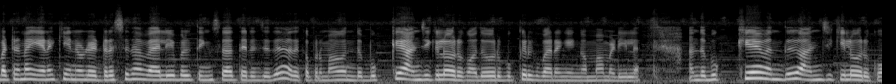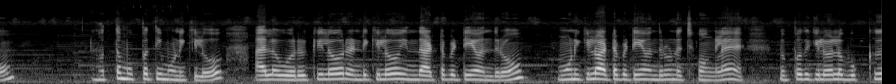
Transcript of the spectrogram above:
பட் ஆனால் எனக்கு என்னோடய ட்ரெஸ்ஸு தான் வேல்யூபிள் திங்ஸாக தெரிஞ்சது. அதுக்கப்புறமா இந்த புக்கே அஞ்சு கிலோ இருக்கும். அது ஒரு புக் இருக்குது பாருங்கள் எங்கள் அம்மா மடியில். அந்த புக்கே வந்து அஞ்சு கிலோ இருக்கும். மொத்தம் முப்பத்தி மூணு கிலோ. அதில் ஒரு கிலோ ரெண்டு கிலோ இந்த அட்டைப்பெட்டியே வந்துடும் மூணு கிலோ அட்டைப்பெட்டியே வந்துடும் வச்சுக்கோங்களேன். முப்பது கிலோவில் புக்கு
